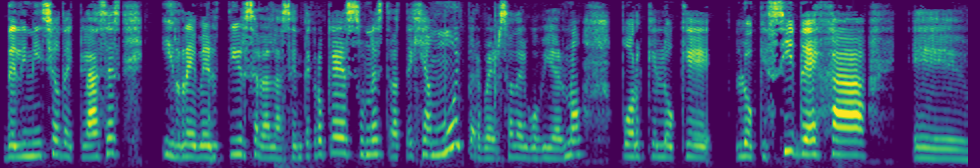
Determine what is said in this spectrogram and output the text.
del inicio de clases y revertírsela a la gente. Creo que es una estrategia muy perversa del gobierno porque lo que lo que sí deja eh,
